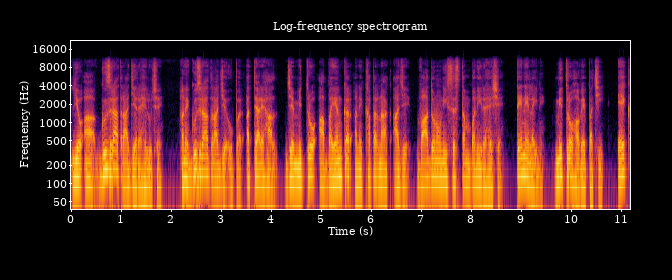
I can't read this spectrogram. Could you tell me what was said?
લ્યો, આ ગુજરાત રાજ્ય રહેલું છે. અને ગુજરાત રાજ્ય ઉપર અત્યારે હાલ જે મિત્રો આ ભયંકર અને ખતરનાક આજે વાદળોની સિસ્ટમ બની રહેશે તેને લઈને મિત્રો હવે પછી એક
